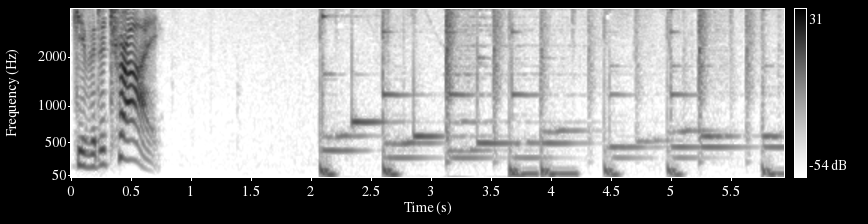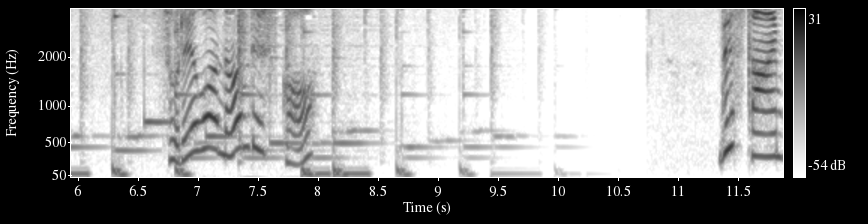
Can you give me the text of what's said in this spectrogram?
Give it a try. それは何ですか This time,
